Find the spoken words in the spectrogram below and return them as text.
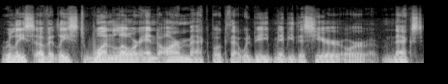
Release of at least one lower end ARM MacBook. That would be maybe this year or next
